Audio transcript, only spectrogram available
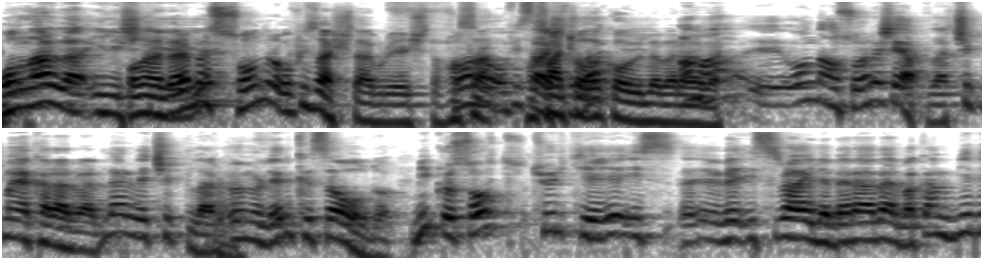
Eurasia Onlarla ilişkili. Onlarla beraber sonra ofis açtılar buraya işte. Sonra Hasan, ofis Hasan açtılar. Çolakoğlu ile beraber. Ama e, ondan sonra şey yaptılar. Çıkmaya karar verdiler ve çıktılar. Ömürleri kısa oldu. Microsoft Türkiye'ye e, ve İsrail'e beraber bakan bir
